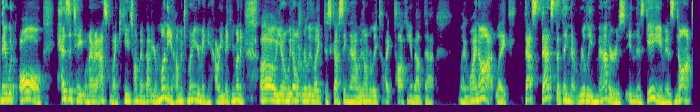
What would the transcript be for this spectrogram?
they would all hesitate when I would ask them, like, can you talk about your money? How much money you're making? How are you making money? Oh, you know, we don't really like discussing that. We don't really like talking about that. Like, why not? Like, that's that's the thing that really matters in this game is not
